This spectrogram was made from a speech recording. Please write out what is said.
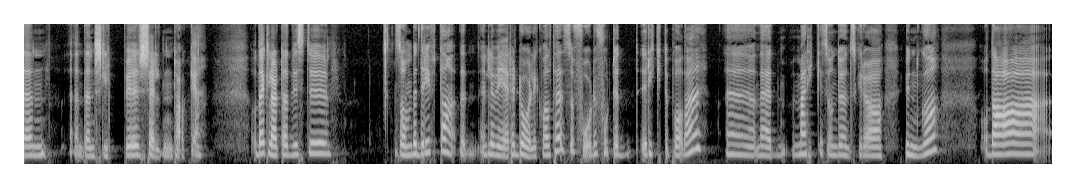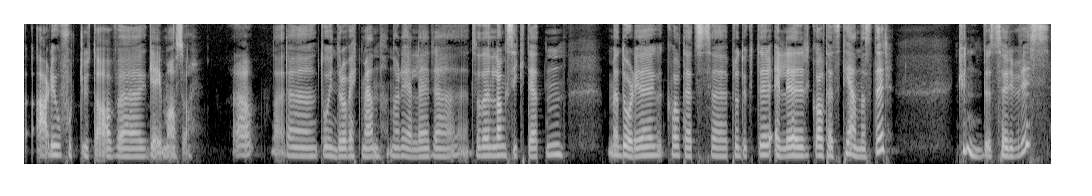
den, den slipper sjelden taket. Og det er klart at hvis du som bedrift da, leverer dårlig kvalitet, så får du fort et rykte på deg. Eh, Det er et merke som du ønsker å unngå. Og da er det jo fort ut av eh, gamet, altså. Ja. Det er eh, to indre og vekk menn når det gjelder Så den langsiktigheten med dårlige kvalitetsprodukter eller kvalitetstjenester Kundeservice.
